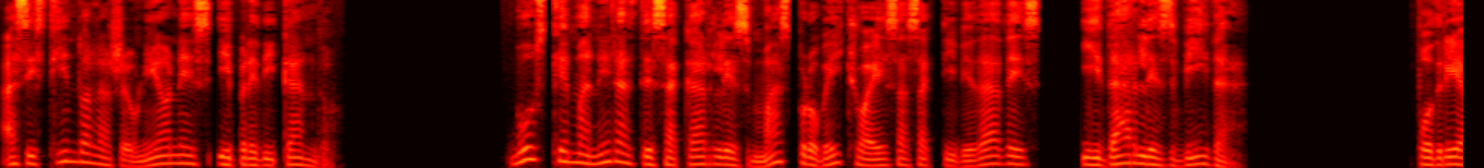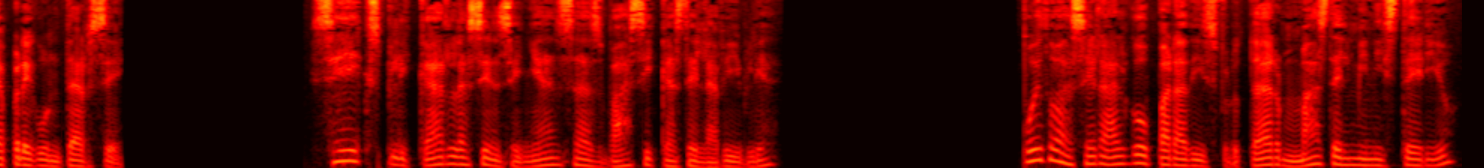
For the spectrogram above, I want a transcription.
asistiendo a las reuniones y predicando. Busque maneras de sacarles más provecho a esas actividades y darles vida. Podría preguntarse, ¿sé explicar las enseñanzas básicas de la Biblia? ¿Puedo hacer algo para disfrutar más del ministerio?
